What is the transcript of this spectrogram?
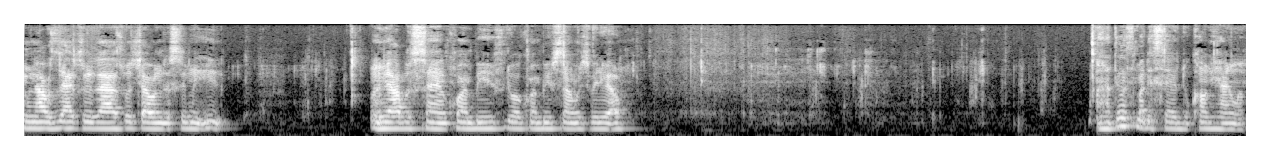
when I was asking you guys what y'all wanted to see me eat. And y'all was saying corned beef, do a corned beef sandwich video. And I think somebody said do Coney Island.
